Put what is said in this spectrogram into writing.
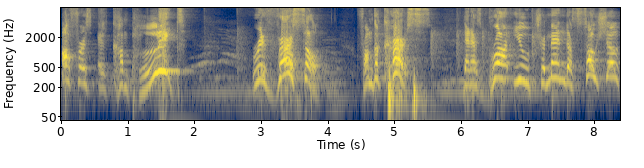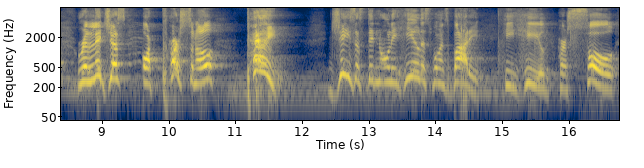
offers a complete reversal from the curse that has brought you tremendous social, religious, or personal pain. Jesus didn't only heal this woman's body, he healed her soul,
